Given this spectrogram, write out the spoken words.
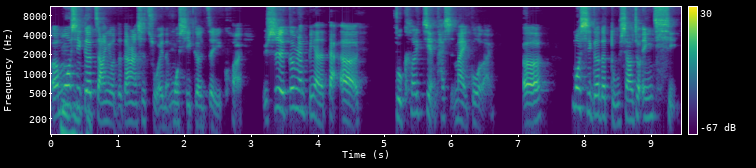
而墨西哥长有的当然是所谓的墨西哥这一块。于是哥伦比亚的大呃古柯碱开始卖过来，而墨西哥的毒枭就因起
